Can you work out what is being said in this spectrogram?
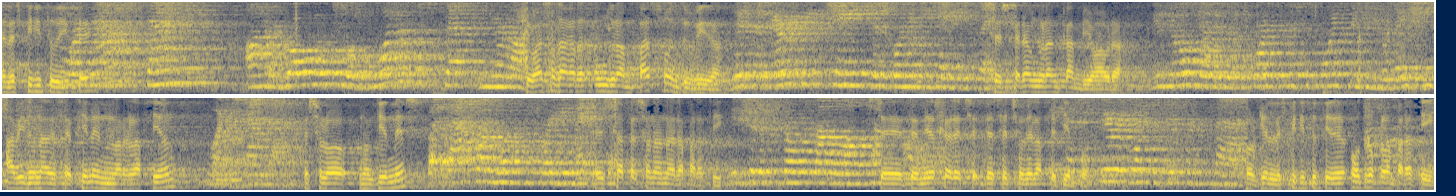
El Espíritu dice que vas a dar un gran paso en tu vida. Te espera un gran cambio ahora. Ha habido una decepción en una relación. ¿Eso lo, lo entiendes? Esa persona no era para ti. Te tendrías que haber hecho- deshecho de él hace tiempo. Porque el Espíritu tiene otro plan para ti.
